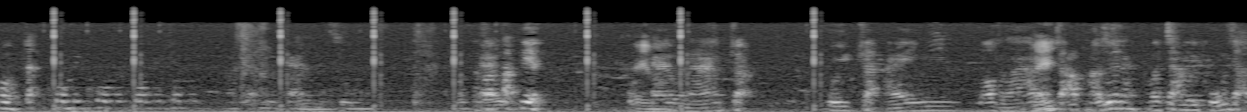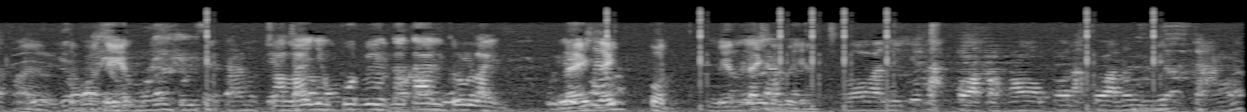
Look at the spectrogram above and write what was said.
ខុសចាក់ខុសពីខុសខុសខុសចាក់មានកែវស៊ូមតែតាទៀតអីកែមកវណាចាក់ គួយចាក់ឯងមកសាលាចាក់ត្រូវណាមកចាំវាគ្រូចាក់ត្រូវយកមកទៀតមួយគួយសេតាម ចុះឡើយយើងពួតវាទៅតែគ្រូឡៃ លេខលេខពុតមានលេខរបស់វា អូអានេះគេដាក់ពណ៌ក្រហមក៏ដាក់ពណ៌ហ្នឹងវាចាំងណា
